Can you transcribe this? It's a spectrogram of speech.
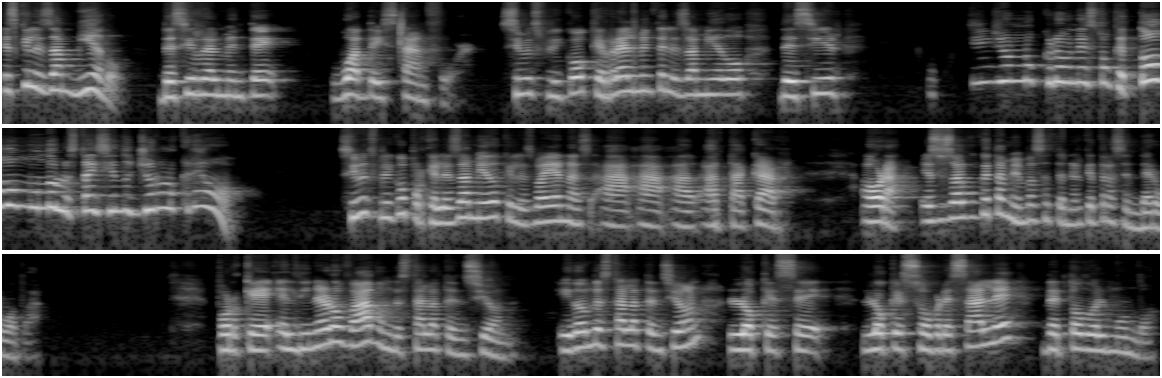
es que les da miedo decir realmente what they stand for. ¿Sí me explicó? Que realmente les da miedo decir, yo no creo en esto, aunque todo el mundo lo está diciendo, yo no lo creo. ¿Sí me explico? Porque les da miedo que les vayan a, a atacar. Ahora, eso es algo que también vas a tener que trascender, guapa. Porque el dinero va donde está la atención. ¿Y dónde está la atención? Lo que se lo que sobresale de todo el mundo.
